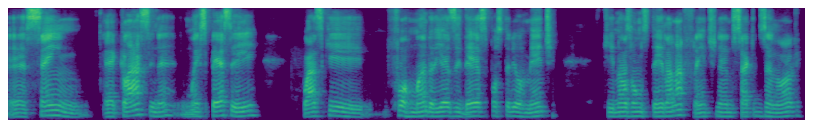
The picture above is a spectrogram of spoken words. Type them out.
é, sem é, classe, né? uma espécie aí quase que formando ali as ideias posteriormente que nós vamos ter lá na frente, né? no século XIX,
